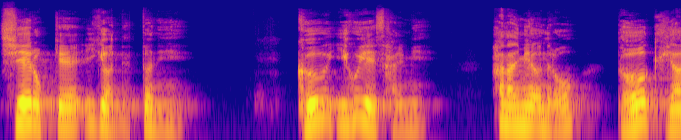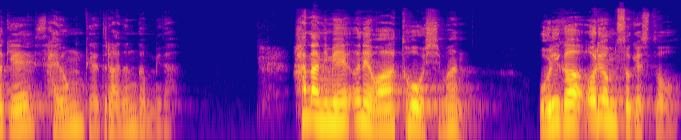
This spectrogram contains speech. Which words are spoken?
지혜롭게 이겨냈더니 그 이후의 삶이 하나님의 은혜로 더 귀하게 사용되더라는 겁니다. 하나님의 은혜와 도우심은 우리가 어려움 속에서도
